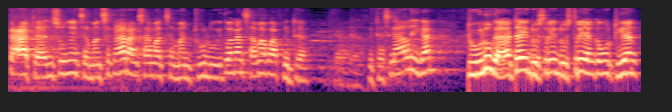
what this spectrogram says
keadaan sungai zaman sekarang sama zaman dulu itu akan sama apa beda? Beda sekali kan? Dulu nggak ada industri-industri yang kemudian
